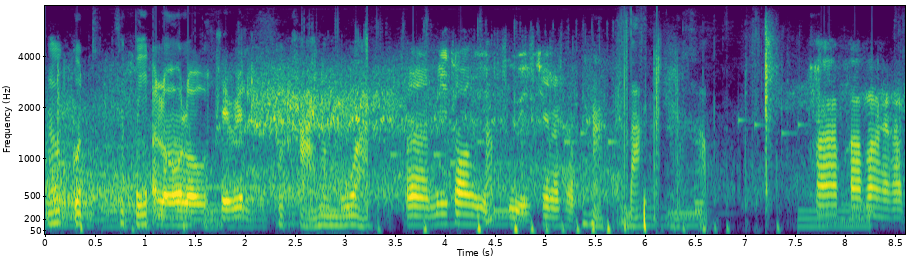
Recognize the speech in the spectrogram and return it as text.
แล้วกดสเปซฮัลโหลฮัลโหลเควินกดขายนมวัวเอ่อมีทองอีกอยู่อีกใช่ไหมครับหาบักนะครับ ครับครับว่าไงครับ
